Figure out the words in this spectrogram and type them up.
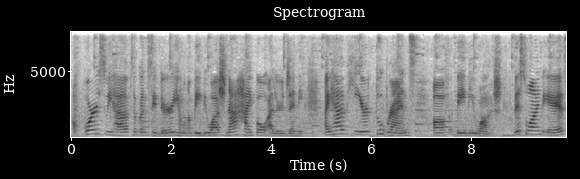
Of course, we have to consider yung mga baby wash na hypoallergenic. I have here two brands of baby wash. This one is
